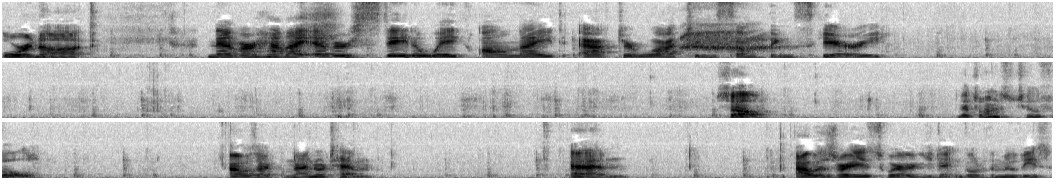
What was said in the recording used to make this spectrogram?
or not. Never have I ever stayed awake all night after watching something scary. So, this one's twofold. I was like 9 or 10. And I was raised where you didn't go to the movies.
